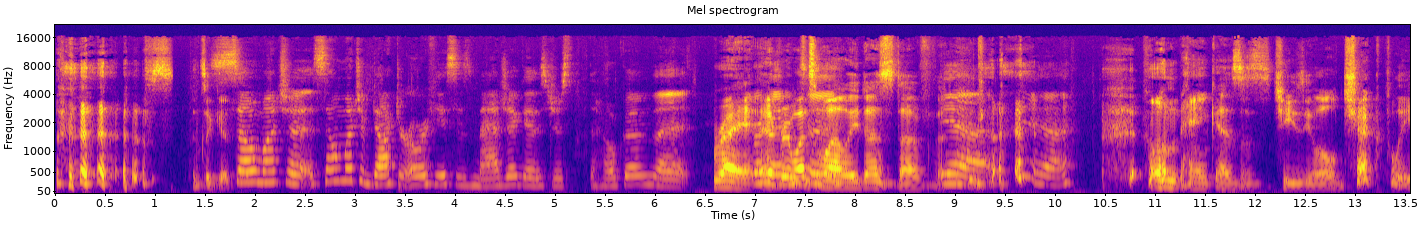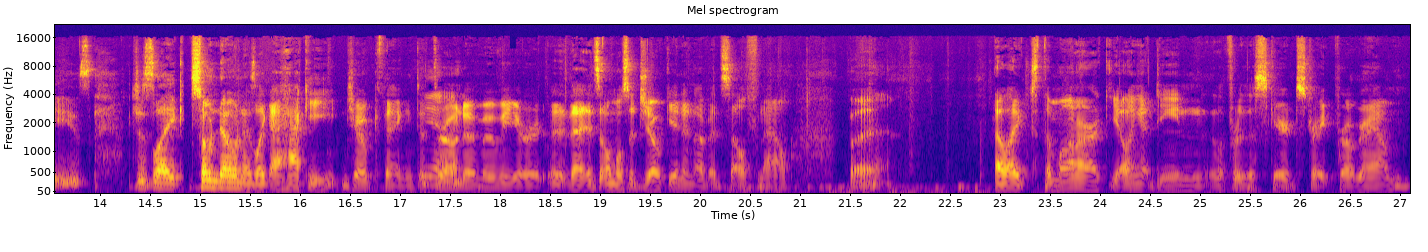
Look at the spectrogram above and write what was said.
it's a good so much, uh, so much of Doctor Orpheus's magic is just hokum that. right. Every once in a while he does stuff. but- Yeah, yeah, well, Hank has this cheesy little check, please, which is like so known as like a hacky joke thing to throw into a movie, or uh, that it's almost a joke in and of itself now. But Yeah. I liked the Monarch yelling at Dean for the Scared Straight program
